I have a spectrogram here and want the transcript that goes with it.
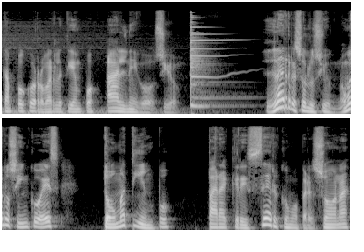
tampoco robarle tiempo al negocio. La resolución número 5 es toma tiempo para crecer como persona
